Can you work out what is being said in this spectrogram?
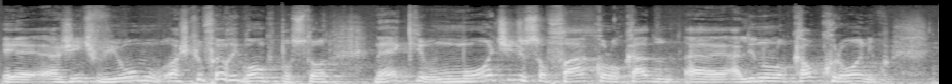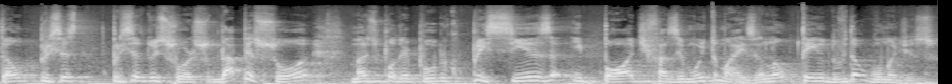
é, a gente viu, acho que foi o Rigon que postou, né, que um monte de sofá colocado é, ali no local crônico então precisa, precisa do esforço da pessoa, mas o poder público precisa e pode fazer muito mais. Eu não tenho dúvida alguma disso.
